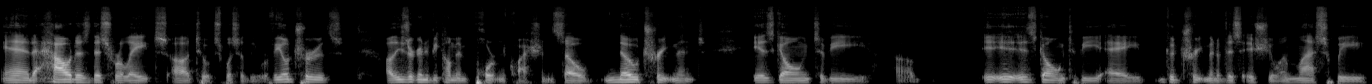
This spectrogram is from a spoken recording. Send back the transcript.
And how does this relate uh, to explicitly revealed truths? Uh, these are going to become important questions. So no treatment is going to be uh, is going to be a good treatment of this issue unless we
